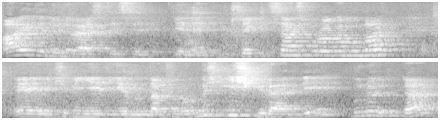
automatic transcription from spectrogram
Aydın Üniversitesi yine yüksek lisans programı var. e, 2007 yılında kurulmuş. İş güvenliği bunu da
